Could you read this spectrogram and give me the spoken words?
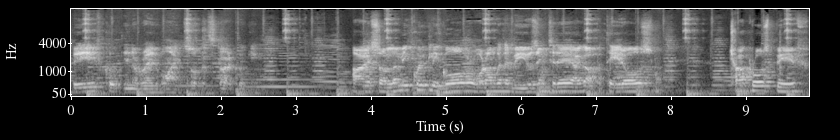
beef cooked in a red wine. So let's start cooking. Alright, so let me quickly go over what I'm gonna be using today. I got potatoes, chuck roast beef,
